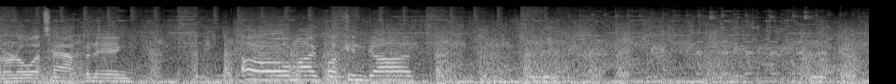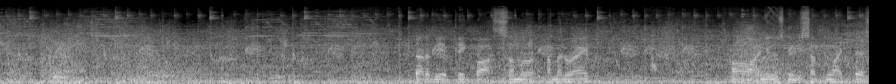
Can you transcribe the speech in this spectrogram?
I don't know what's happening. Oh my fucking god. Gotta be a big boss somewhere coming, right? Oh, I knew it was gonna be something like this.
